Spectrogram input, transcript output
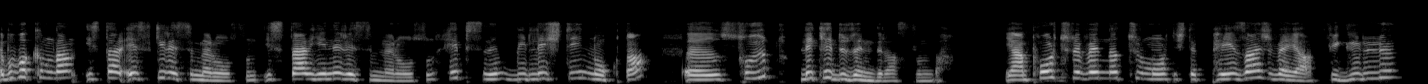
E bu bakımdan ister eski resimler olsun, ister yeni resimler olsun hepsinin birleştiği nokta e, soyut leke düzenidir aslında. Yani portre ve natürmort işte peyzaj veya figürlü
